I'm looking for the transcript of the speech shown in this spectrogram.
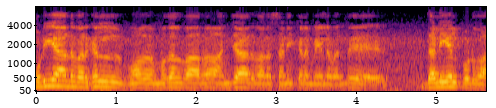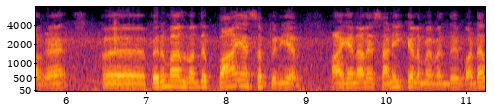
முடியாதவர்கள் முதல் வாரம் அஞ்சாவது வாரம் சனிக்கிழமையில வந்து தலியல் போடுவாங்க. பெருமாள் வந்து பாயச பிரியர். ஆகையினால சனிக்கிழமை வந்து வட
